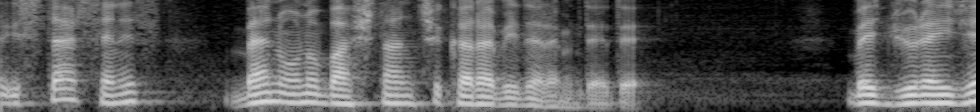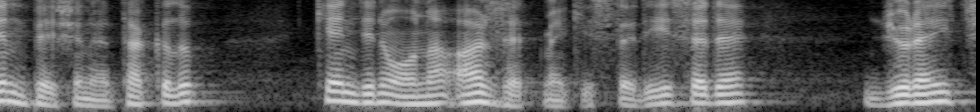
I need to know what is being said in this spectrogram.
isterseniz ben onu baştan çıkarabilirim dedi. Ve Cüreyc'in peşine takılıp kendini ona arz etmek istediyse de Cüreyc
